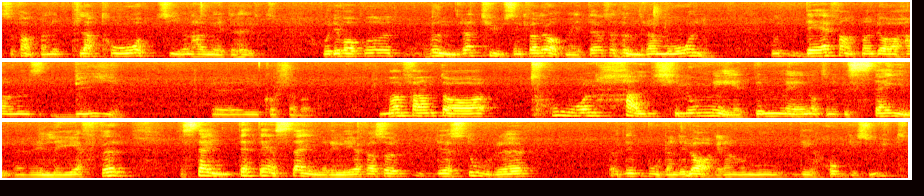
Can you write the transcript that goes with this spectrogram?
så fann man ett platå 7,5 meter högt. Och det var på 100 000 kvadratmeter, alltså 100 mål. Och där fann man då hans by eh, i Korsabad. Man fann då 2,5 kilometer med något som heter steinreliefer. Stein, detta är en steinrelief, alltså det stora det borde de lagra det hoggas ut.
